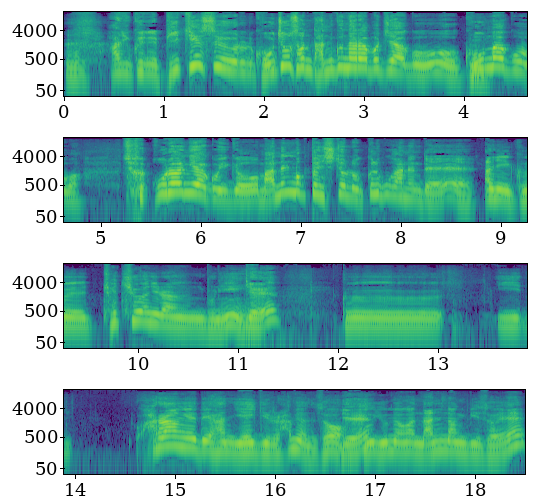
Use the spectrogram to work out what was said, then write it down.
네. 아니 그 BTS를 고조선 단군 할아버지하고 곰하고 음. 호랑이하고 이거 마늘 먹던 시절로 끌고 가는데 아니 그 최치원이라는 분이 예. 그이 화랑에 대한 얘기를 하면서 예. 그 유명한 난낭 비서에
